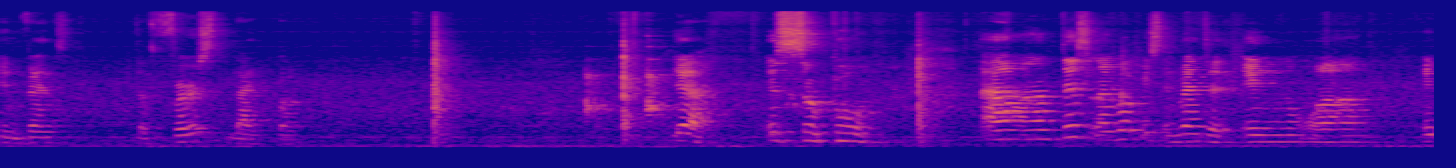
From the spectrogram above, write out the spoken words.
invented the first light bulb. Yeah, it's so cool. Uh, this light bulb is invented in uh, in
